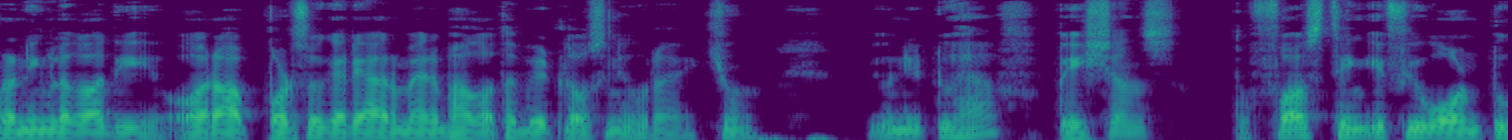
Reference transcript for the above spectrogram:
रनिंग लगा दी और आप परसों कह रहे यार मैंने भागा था वेट लॉस नहीं हो रहा है। क्यों? You need to have patience तो first thing if you want to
